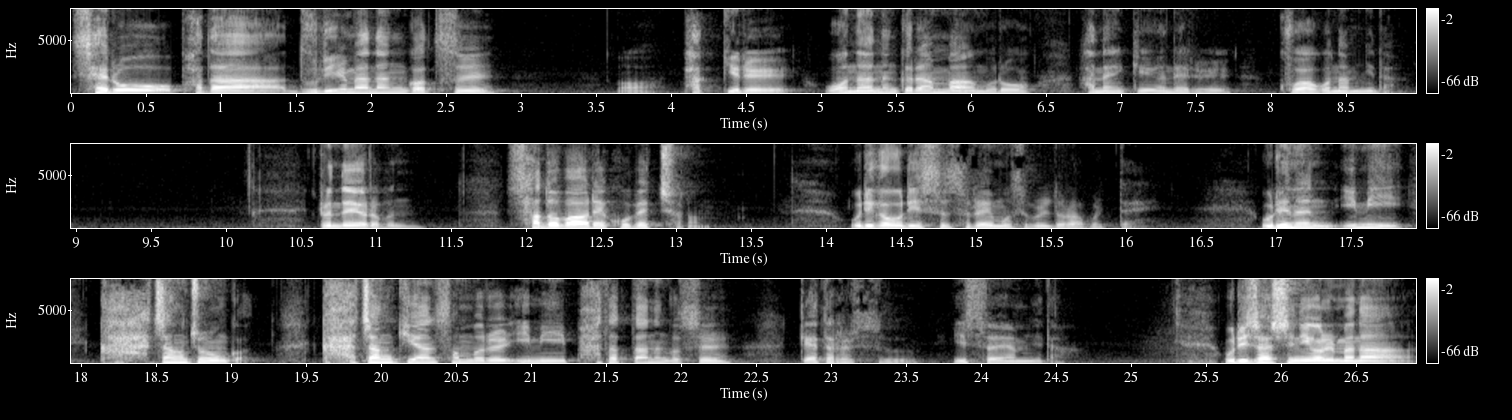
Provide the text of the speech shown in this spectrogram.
새로 받아 누릴 만한 것을 어, 받기를 원하는 그런 마음으로 하나님께 은혜를 구하곤 합니다. 그런데 여러분 사도 바울의 고백처럼 우리가 우리 스스로의 모습을 돌아볼 때 우리는 이미 가장 좋은 것, 가장 귀한 선물을 이미 받았다는 것을 깨달을 수 있어야 합니다. 우리 자신이 얼마나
